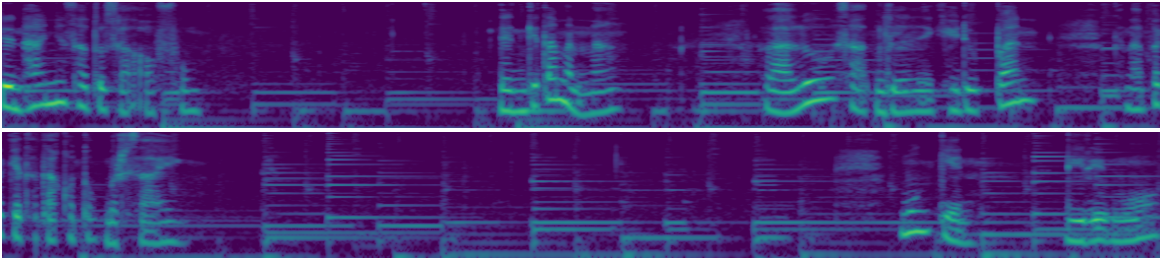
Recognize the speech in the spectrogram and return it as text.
dan hanya satu sel ovum. Dan kita menang. Lalu saat menjalani kehidupan, kenapa kita takut untuk bersaing? Mungkin dirimu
